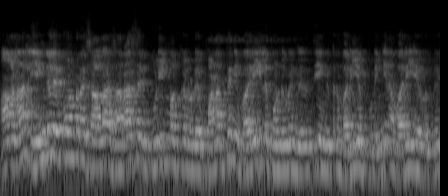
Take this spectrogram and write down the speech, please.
ஆனால் எங்களை போன்ற சாதா சராசரி குடிமக்களுடைய பணத்தை நீ வரியில கொண்டு போய் நிறுத்தி எங்கிட்ட வரியை பிடிங்கி நான் வரியை வந்து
